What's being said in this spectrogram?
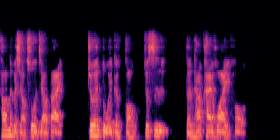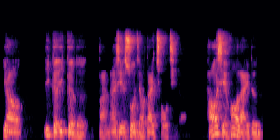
套那个小塑胶袋就会多一个钩，就是等它开花以后，要一个一个的把那些塑胶袋抽起来。好险，后来的人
